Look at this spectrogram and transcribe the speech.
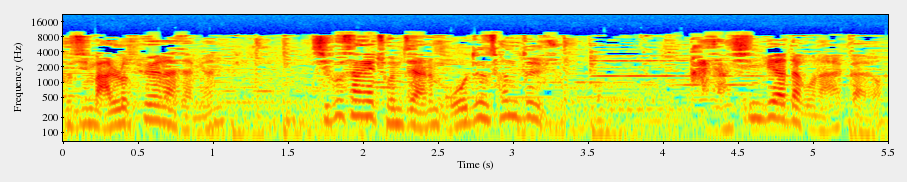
굳이 말로 표현하자면 지구상에 존재하는 모든 선들 중 가장 신비하다고나 할까요?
